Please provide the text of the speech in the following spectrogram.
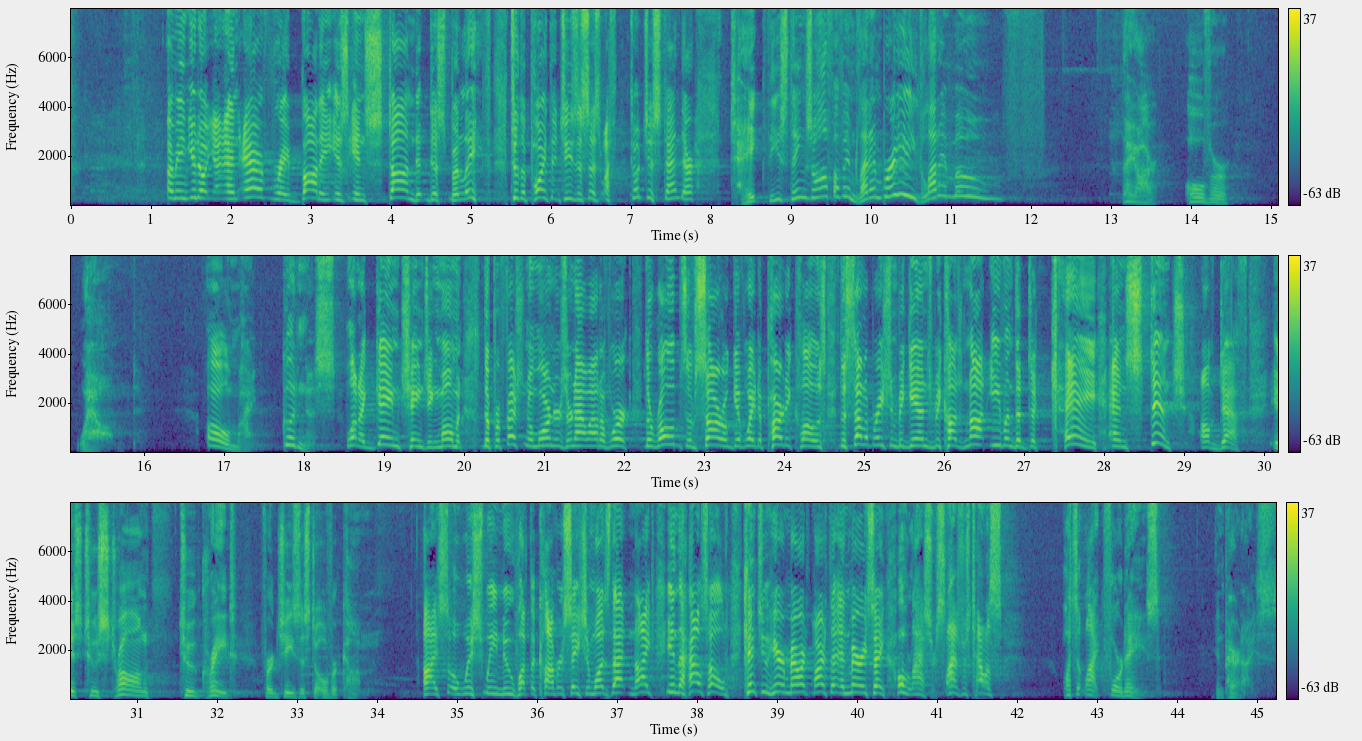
I mean, you know, and everybody is in stunned disbelief to the point that Jesus says, well, Don't just stand there. Take these things off of him. Let him breathe. Let him move. They are overwhelmed. Oh my goodness. What a game changing moment. The professional mourners are now out of work. The robes of sorrow give way to party clothes. The celebration begins because not even the decay and stench of death is too strong, too great for Jesus to overcome. I so wish we knew what the conversation was that night in the household. Can't you hear Martha and Mary saying, Oh, Lazarus, Lazarus, tell us, what's it like four days in paradise?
